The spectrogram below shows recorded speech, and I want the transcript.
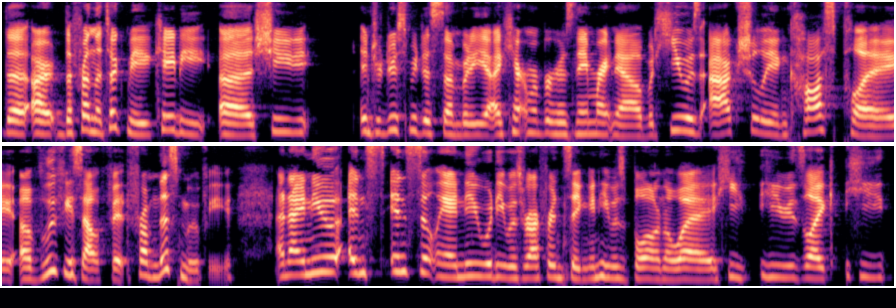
the our, the friend that took me, Katie, uh, she introduced me to somebody I can't remember his name right now, but he was actually in cosplay of Luffy's outfit from this movie, and I knew inst- instantly I knew what he was referencing, and he was blown away. He he was like he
